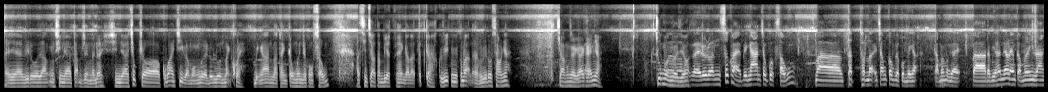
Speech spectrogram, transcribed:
Đấy, à, video Giang cũng xin à, tạm dừng ở đây. Xin chúc cho cô bác anh chị và mọi người luôn luôn mạnh khỏe, bình an và thành công hơn trong cuộc sống. À, Xin chào tạm biệt và hẹn gặp lại tất cả quý vị cũng như các bạn ở video sau nhé. Chào mọi người gái khái nhỉ? Chúc mọi người gì mọi không? người luôn luôn sức khỏe bình an trong cuộc sống và thật thuận lợi trong công việc của mình ạ. Cảm ơn mọi người. Và đặc biệt hơn nữa là em cảm ơn anh Giang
